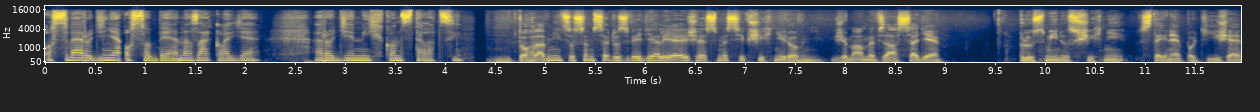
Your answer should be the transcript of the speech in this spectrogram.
o své rodině, o sobě na základě rodinných konstelací? To hlavní, co jsem se dozvěděl, je, že jsme si všichni rovní, že máme v zásadě plus minus všichni stejné potíže,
